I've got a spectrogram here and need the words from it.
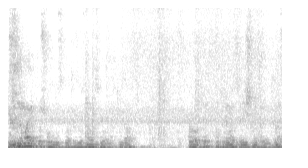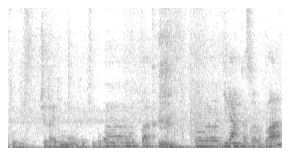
Якщо немає, прошу голосувати за основу цілому. Хто за? Проти? Утримався рішення прийнято. Наступне. Читайте умови, так всі. Е, Так, Е, ділянка 42,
